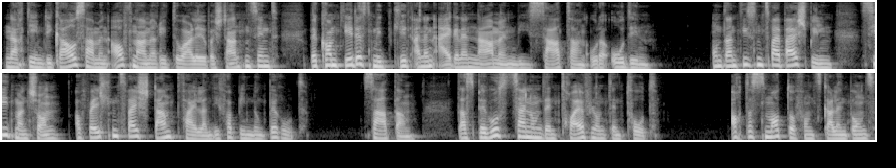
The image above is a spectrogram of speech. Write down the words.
Nachdem die grausamen Aufnahmerituale überstanden sind, bekommt jedes Mitglied einen eigenen Namen wie Satan oder Odin. Und an diesen zwei Beispielen sieht man schon, auf welchen zwei Standpfeilern die Verbindung beruht. Satan, das Bewusstsein um den Teufel und den Tod. Auch das Motto von Skull and Bones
